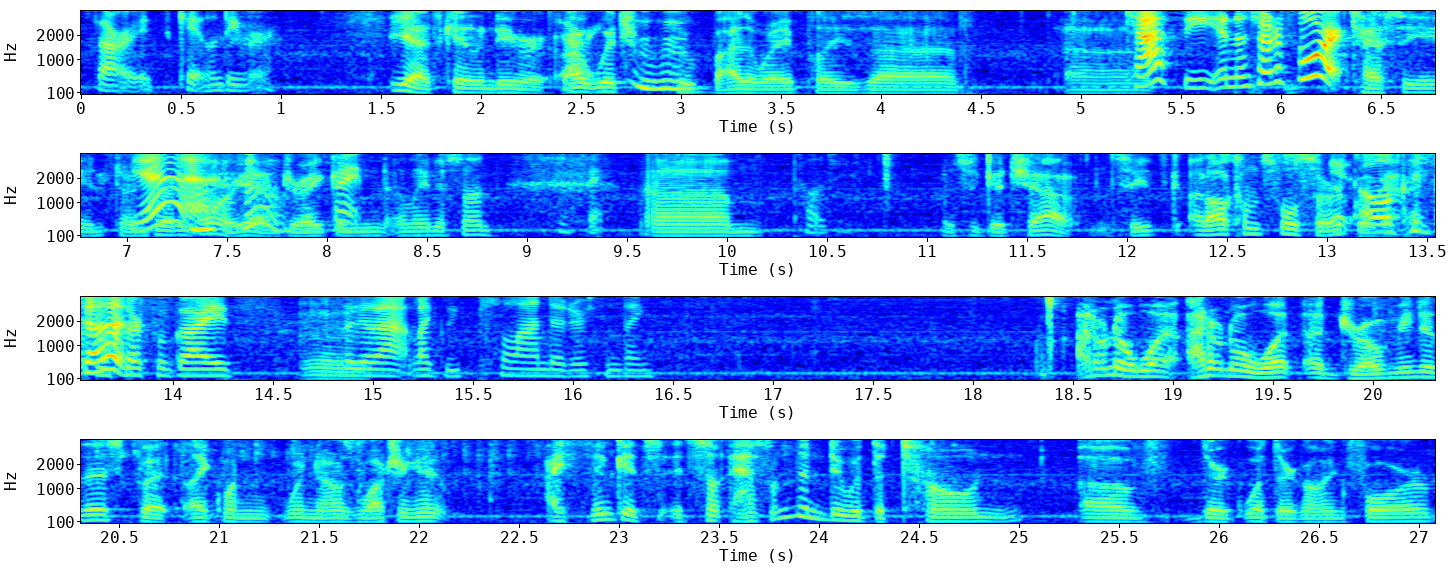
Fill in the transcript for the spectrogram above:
Sorry, it's Kaitlyn Dever. Yeah, it's Kaitlyn Dever, uh, Sorry. which who, by the way, plays uh, uh, Cassie in Uncharted 4. Cassie and Yeah, yeah, Four. Yeah, that's Drake right. and Elena's son. That's right. Um, Apologies. it's a good shout. See, it's, it all comes full circle. It all guys. comes It full circle, guys. Uh, Look at that, like we planned it or something. I don't know what I don't know what uh, drove me to this, but like when when I was watching it, I think it's it's it has something to do with the tone of their what they're going for,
